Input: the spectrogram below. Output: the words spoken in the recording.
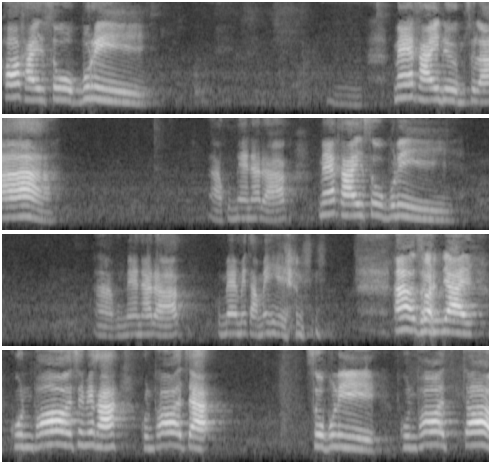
พ่อใครสูบบุหรี่แม่ใครดื่มสุราคุณแม่น่ารัก แม่ใครสูบบุหรี่คุณแม่น่ารัก คุณแม่ไม่ทำให้เห็นอ้าวส่วนใหญ่ คุณพ่อใช่ไหมคะ คุณพ่อจะสูบบุหรี่คุณพ่อชอบ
